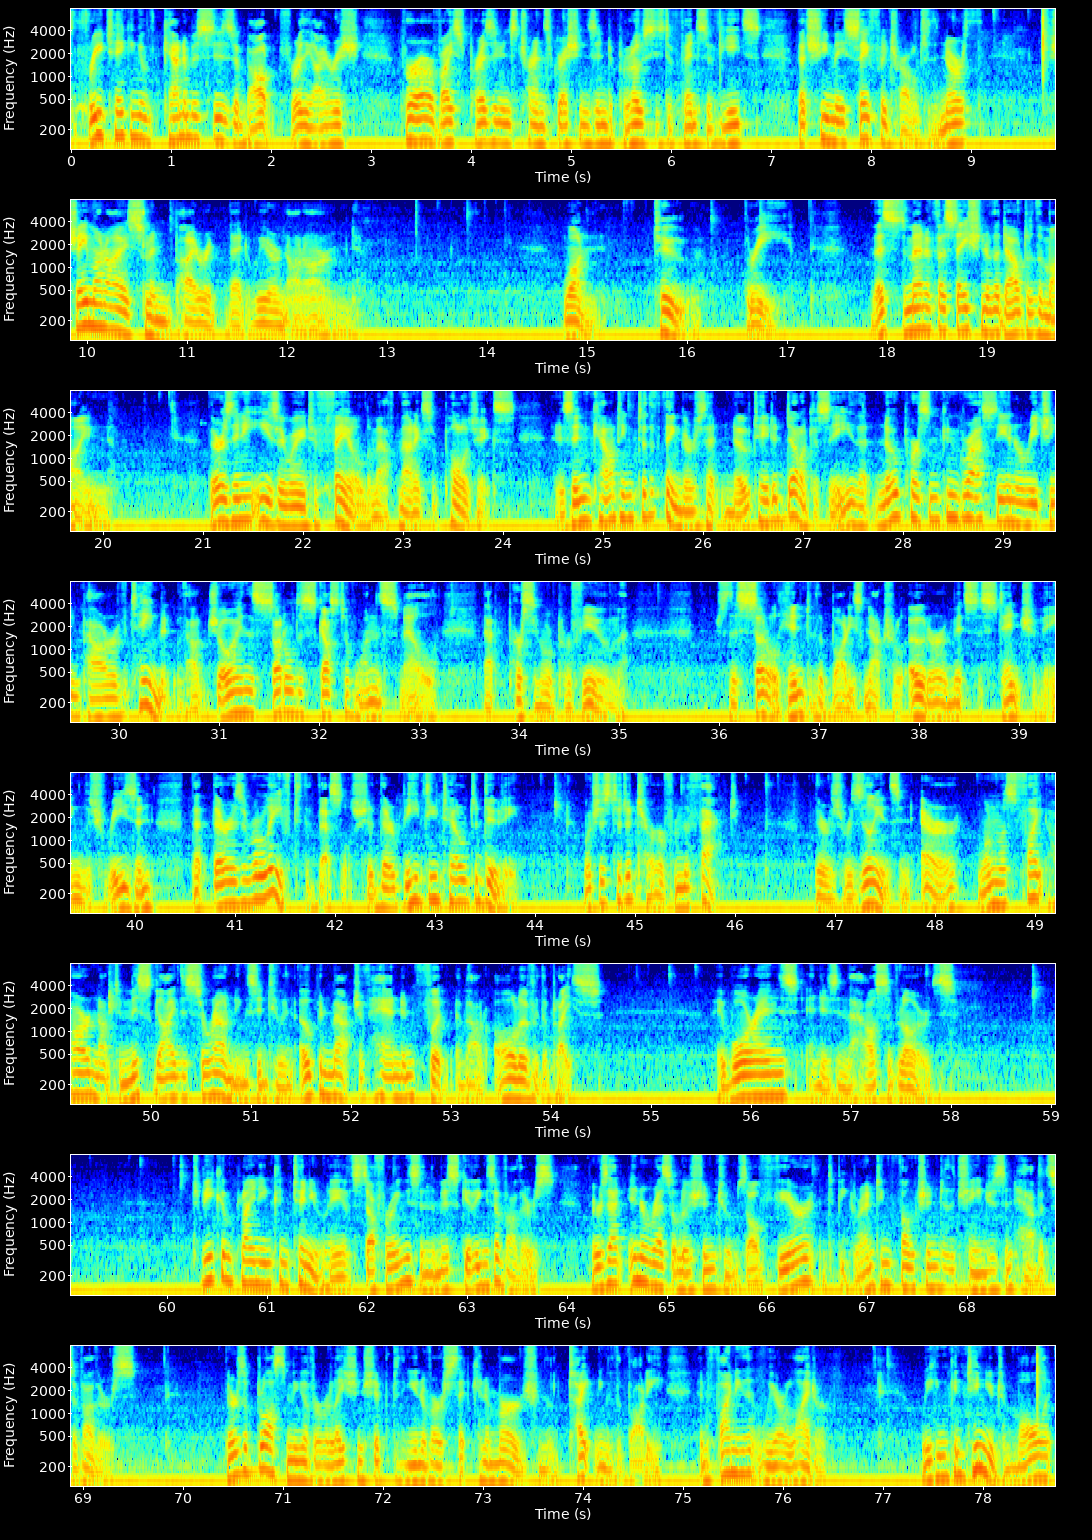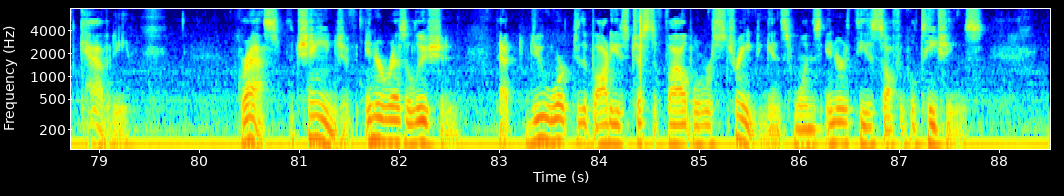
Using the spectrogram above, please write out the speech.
the free taking of cannabis is about for the Irish, for our Vice President's transgressions into Pelosi's defense of Yeats, that she may safely travel to the north. Shame on Iceland, pirate, that we are not armed. One, two, three. This is the manifestation of the doubt of the mind. There is any easier way to fail the mathematics of politics it is in counting to the fingers that notated delicacy that no person can grasp the inner reaching power of attainment without joy in the subtle disgust of one's smell, that personal perfume. There's the subtle hint of the body's natural odor amidst the stench of English reason that there is a relief to the vessel should there be detailed to duty, which is to deter from the fact. There is resilience in error. One must fight hard not to misguide the surroundings into an open match of hand and foot about all over the place. A war ends and is in the House of Lords. To be complaining continually of sufferings and the misgivings of others, there is that inner resolution to absolve fear and to be granting function to the changes and habits of others. There is a blossoming of a relationship to the universe that can emerge from the tightening of the body and finding that we are lighter we can continue to maul at cavity. Grasp the change of inner resolution that to do work to the body is justifiable restraint against one's inner theosophical teachings.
